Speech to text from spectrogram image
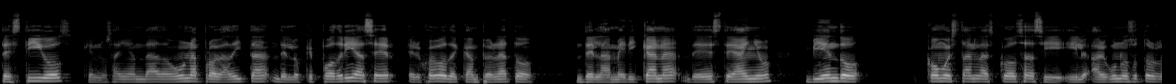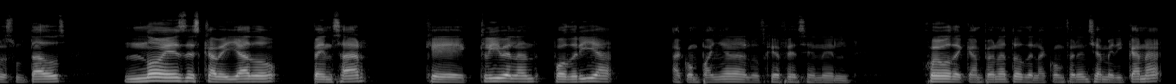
testigos que nos hayan dado una probadita de lo que podría ser el juego de campeonato de la americana de este año, viendo cómo están las cosas y, algunos otros resultados, no es descabellado pensar que Cleveland podría acompañar a los jefes en el juego de campeonato de la conferencia americana.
